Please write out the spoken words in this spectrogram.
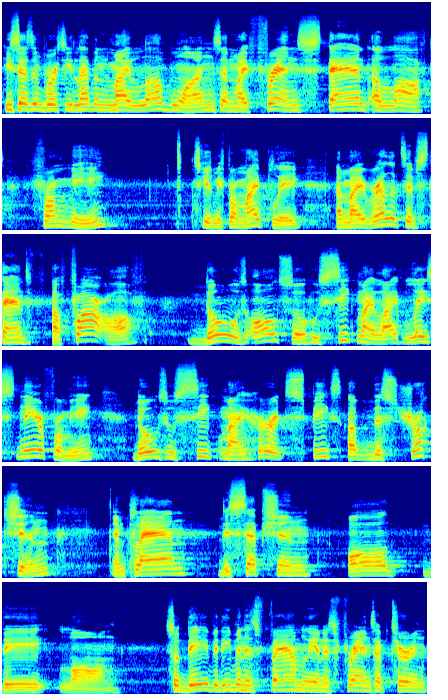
He says in verse 11, My loved ones and my friends stand aloft from me, excuse me, from my plague and my relatives stand afar off. Those also who seek my life lay snare for me. Those who seek my hurt speaks of destruction and plan deception all day long. So David, even his family and his friends have turned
